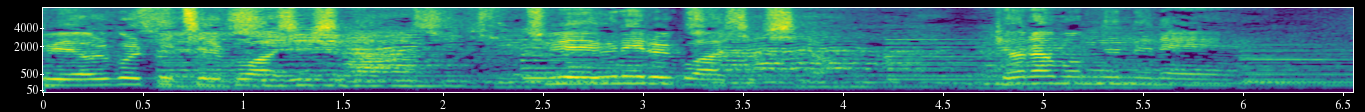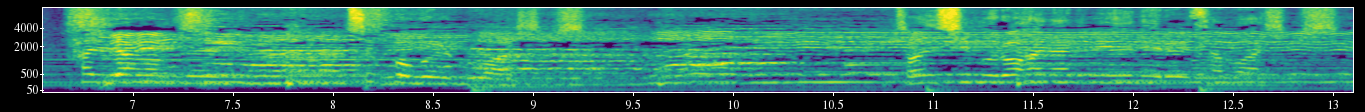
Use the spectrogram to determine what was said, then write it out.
주의 얼굴 빛을 구하십시오. 주의 은혜를 구하십시오. 변함없는 은혜, 한량없는 축복을 구하십시오. 전심으로 하나님의 은혜를 사모하십시오.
